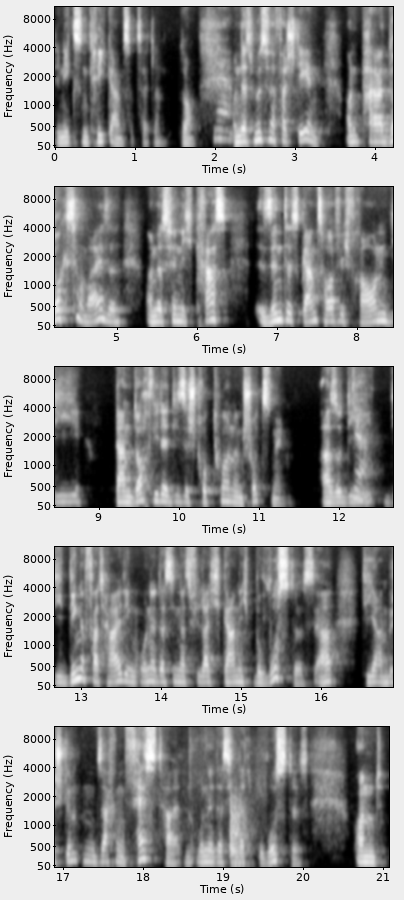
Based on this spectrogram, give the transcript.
den nächsten Krieg anzuzetteln. So. Ja. Und das müssen wir verstehen. Und paradoxerweise, und das finde ich krass, sind es ganz häufig Frauen, die dann doch wieder diese Strukturen in Schutz nehmen. Also die, ja. die Dinge verteidigen, ohne dass ihnen das vielleicht gar nicht bewusst ist, ja, die an bestimmten Sachen festhalten, ohne dass ihnen das bewusst ist. Und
